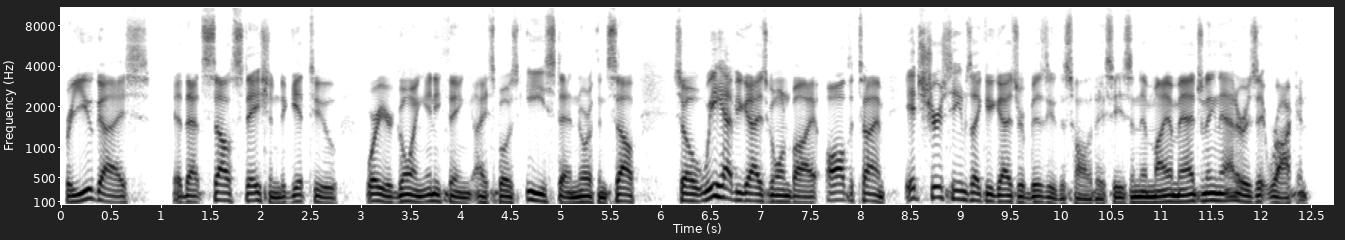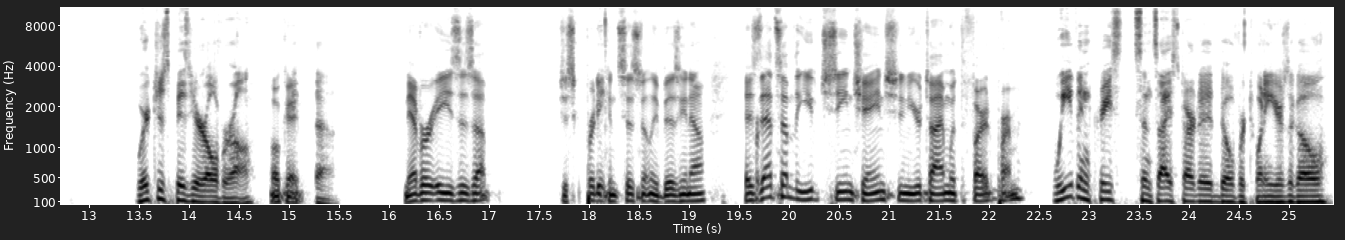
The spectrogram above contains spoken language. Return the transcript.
for you guys at that south station to get to where you're going. Anything, I suppose, east and north and south. So we have you guys going by all the time. It sure seems like you guys are busy this holiday season. Am I imagining that, or is it rocking? We're just busier overall. Okay. It, uh, Never eases up. Just pretty consistently busy now. Is that something you've seen change in your time with the fire department? we've increased since I started over 20 years ago.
